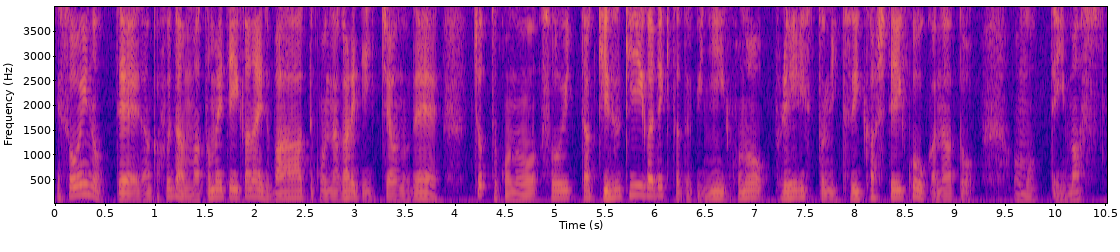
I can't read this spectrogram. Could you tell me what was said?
でそういうのってなんか普段まとめていかないとバーってこう流れていっちゃうのでちょっとこのそういった気づきができた時にこのプレイリストに追加していこうかなと思っています。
